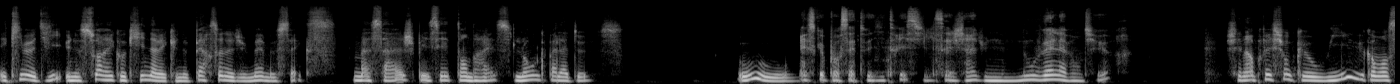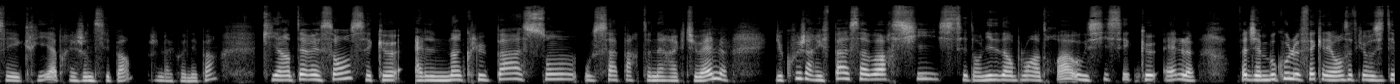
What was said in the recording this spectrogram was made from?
et qui me dit une soirée coquine avec une personne du même sexe, massage, baiser, tendresse, langue baladeuse. Ouh. Est-ce que pour cette auditrice, il s'agirait d'une nouvelle aventure? J'ai l'impression que oui, vu comment c'est écrit. Après, je ne sais pas, je ne la connais pas. Ce qui est intéressant, c'est que elle n'inclut pas son ou sa partenaire actuel. Du coup, j'arrive pas à savoir si c'est dans l'idée d'un plan à trois ou si c'est que elle. En fait, j'aime beaucoup le fait qu'elle ait vraiment cette curiosité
